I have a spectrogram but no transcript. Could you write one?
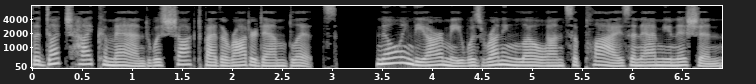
The Dutch High Command was shocked by the Rotterdam Blitz. Knowing the army was running low on supplies and ammunition,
